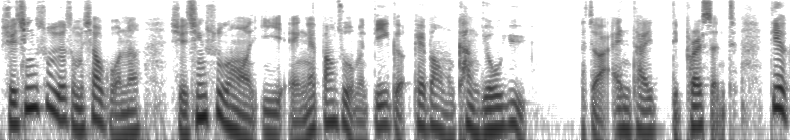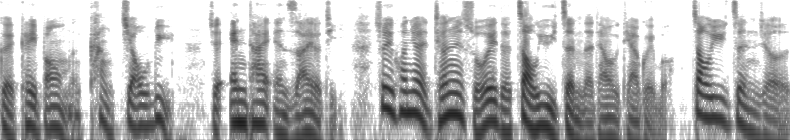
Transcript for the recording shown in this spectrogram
血清素有什么效果呢？血清素哈，以应该帮助我们，第一个可以帮我们抗忧郁，叫 antidepressant，第二个也可以帮我们抗焦虑，就 anti-anxiety，所以换句话讲，所谓的躁郁症的，大家有听过不？躁郁症就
